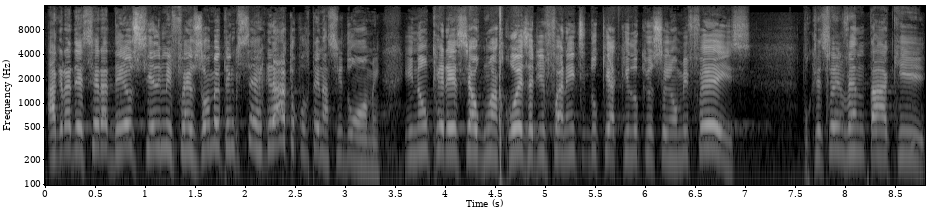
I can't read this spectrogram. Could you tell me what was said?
agradecer a Deus, se Ele me fez homem, eu tenho que ser grato por ter nascido homem, e não querer ser alguma coisa diferente do que aquilo que o Senhor me fez. Porque se eu inventar aqui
